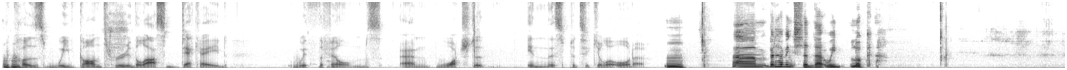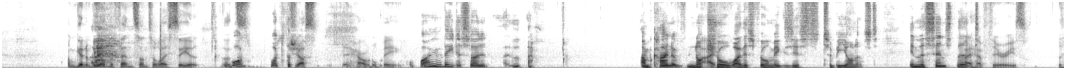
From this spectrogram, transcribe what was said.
Mm-hmm. because we've gone through the last decade with the films and watched it in this particular order. Um, but having said that, we look. I'm going to be on the fence until I see it. That's What what's the just how it'll be. why have they decided? I'm kind of not I- sure why this film exists, to be honest. In the sense that I have theories.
